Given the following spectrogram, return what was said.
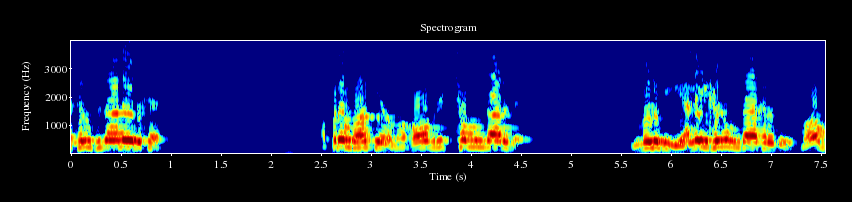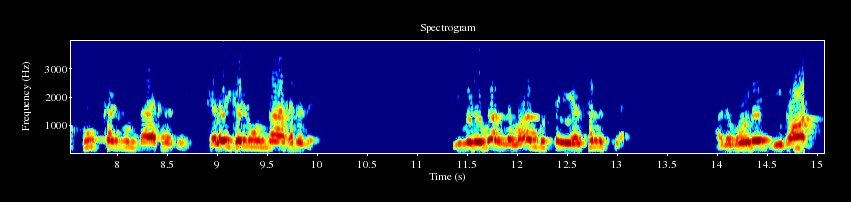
எசன்ஸ் தானே இருக்கு. அப்புறம் பாத்தீங்கன்னா மகாவிருட்சம் உண்டாருது. இவ்வளவு இலைகள் உண்டாகிறது மாம் பூக்கள் உண்டாகிறது கிளைகள் உண்டாகிறது. இவ்வளவு அந்த மாங்குட்டை எசன்ஸ்ல அதுபோல விராட்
